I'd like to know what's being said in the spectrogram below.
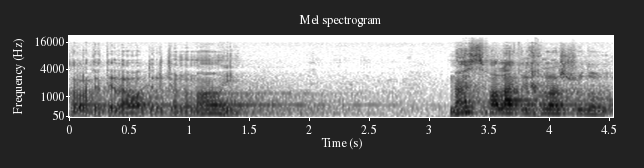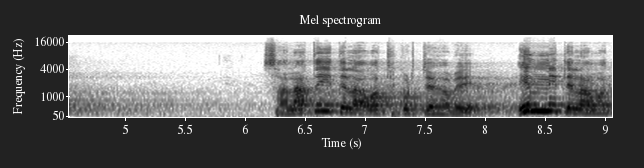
সালাতে তেলাওয়াতের জন্য নয়। নাস ফালাক ইখলাস শুধু সালাতেই তেলাওয়াত করতে হবে, এমনি তেলাওয়াত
